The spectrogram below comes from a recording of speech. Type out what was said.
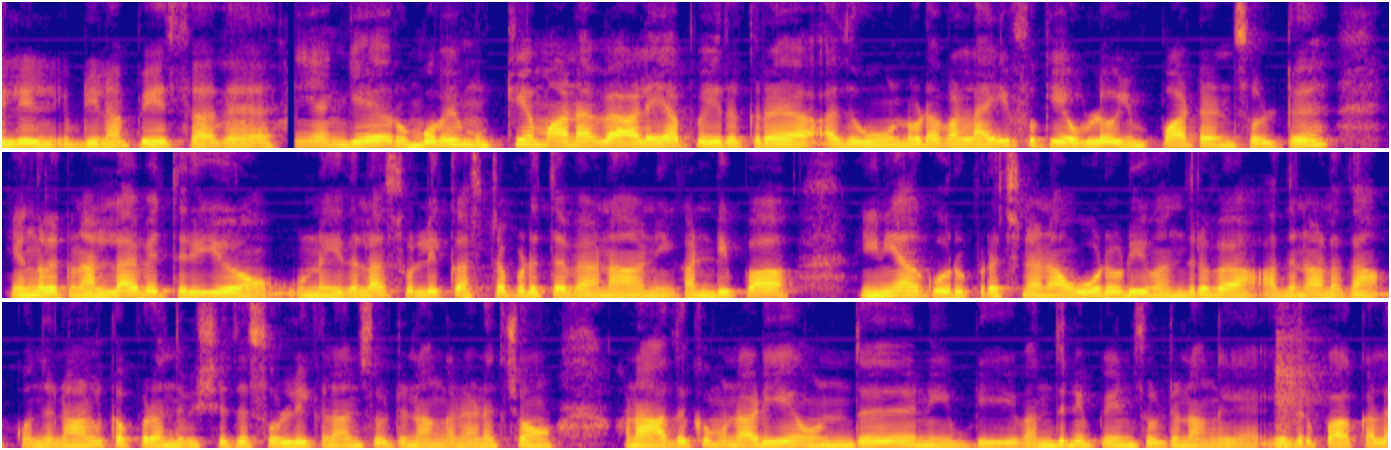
எழில் இப்படிலாம் பேசாத. நீ அங்கே ரொம்பவே முக்கியமான வேலையாக போயிருக்கிற. அது உன்னோட லைஃபுக்கு எவ்வளோ இம்பார்ட்டன்ட் சொல்லிட்டு எங்களுக்கு நல்லாவே தெரியும். உன்னை இதெல்லாம் சொல்லி கஷ்டப்படுத்த வேணாம். நீ கண்டிப்பாக இனியாவுக்கு ஒரு பிரச்சனைனா ஓடோடி வந்துடுவேன் அதனால தான் கொஞ்ச நாளுக்கு அப்புறம் இந்த விஷயத்த சொல்லிக்கலாம்னு சொல்லிட்டு நாங்கள் நினச்சோம். ஆனால் அதுக்கு முன்னாடியே வந்து நீ இப்படி வந்து நிற்பேன்னு சொல்லிட்டு நாங்கள் எதிர்பார்க்கல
